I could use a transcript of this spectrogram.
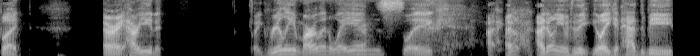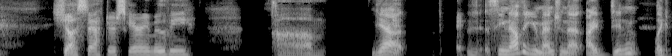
but all right, how are you gonna like really Marlon Wayans? Like I, I don't I don't even think like it had to be just after scary movie. Um Yeah. See, now that you mention that, I didn't like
